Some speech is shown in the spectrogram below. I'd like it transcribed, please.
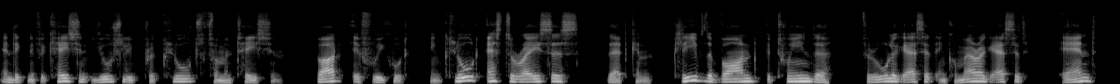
and lignification usually precludes fermentation. But if we could include esterases that can cleave the bond between the ferulic acid and coumaric acid and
